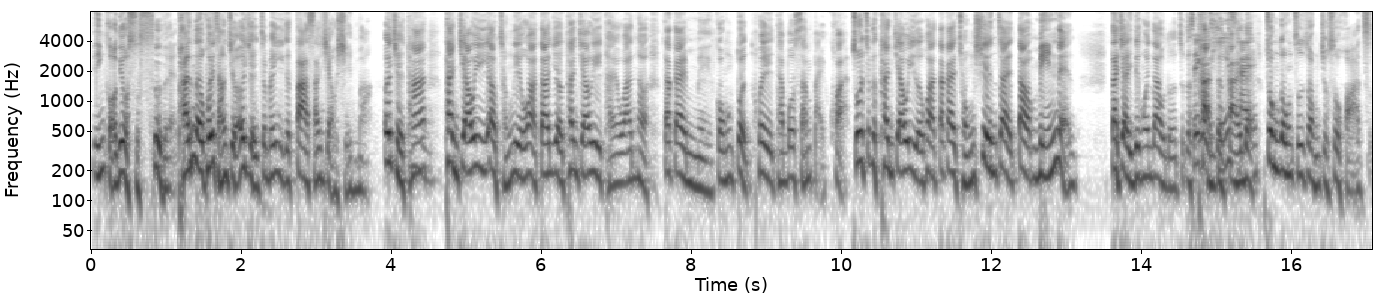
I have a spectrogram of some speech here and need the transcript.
民国六十四年，盘了非常久，而且这边一个大三角形嘛，而且它碳交易要成立的话，大家有碳交易，台湾哈，大概每公吨会差不多三百块，所以这个碳交易的话，大概从现在到明年。大家一定会闹得这个碳的概念，重中之重就是华子。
